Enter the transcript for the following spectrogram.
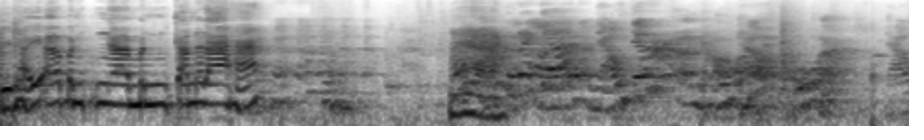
chị thủy ở bên à, bên canada hả? À. Rồi, làm nhậu chứ. Nhậu Nhậu.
